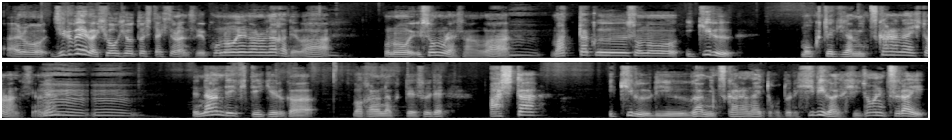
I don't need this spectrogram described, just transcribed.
あの、ジルベールはひょうひょうとした人なんですけど、この映画の中では、この磯村さんは、全くその生きる目的が見つからない人なんですよね。うんうん、でなんで生きていけるかわからなくて、それで明日生きる理由が見つからないってことで、日々が非常に辛い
